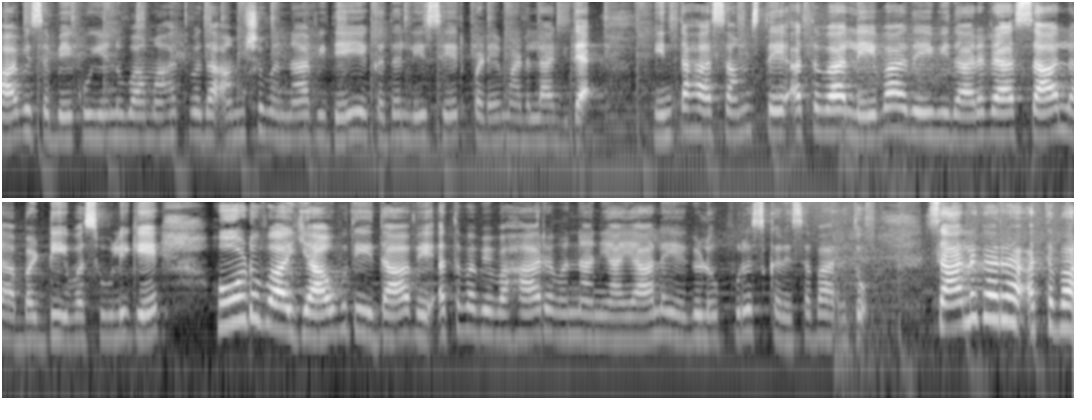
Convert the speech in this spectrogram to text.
ಭಾವಿಸಬೇಕು ಎನ್ನುವ ಮಹತ್ವದ ಅಂಶವನ್ನು ವಿಧೇಯಕದಲ್ಲಿ ಸೇರ್ಪಡೆ ಮಾಡಲಾಗಿದೆ. ಇಂತಹ ಸಂಸ್ಥೆ ಅಥವಾ ಲೇವಾದೇವಿದಾರರ ಸಾಲ ಬಡ್ಡಿ ವಸೂಲಿಗೆ ಹೂಡುವ ಯಾವುದೇ ದಾವೆ ಅಥವಾ ವ್ಯವಹಾರವನ್ನು ನ್ಯಾಯಾಲಯಗಳು ಪುರಸ್ಕರಿಸಬಾರದು. ಸಾಲಗಾರ ಅಥವಾ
